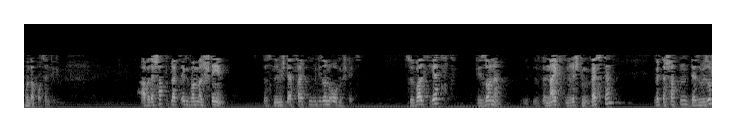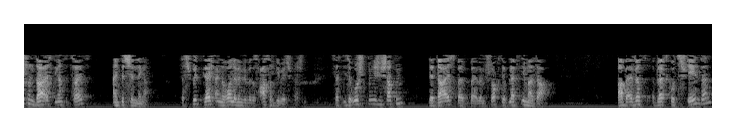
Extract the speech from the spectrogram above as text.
hundertprozentig. Aber der Schatten bleibt irgendwann mal stehen. Das ist nämlich der Zeitpunkt, wo die Sonne oben steht. Sobald jetzt die Sonne neigt in Richtung Westen, wird der Schatten, der sowieso schon da ist die ganze Zeit, ein bisschen länger. Das spielt gleich eine Rolle, wenn wir über das Asr-Gebet sprechen. Das heißt, dieser ursprüngliche Schatten, der da ist bei, bei, beim Stock, der bleibt immer da. Aber er, wird, er bleibt kurz stehen dann,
